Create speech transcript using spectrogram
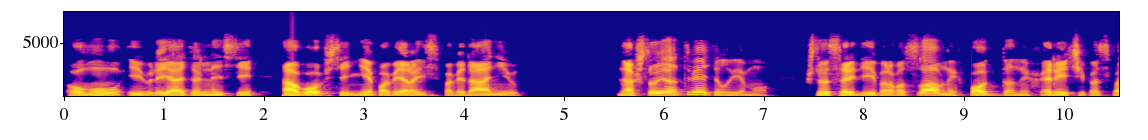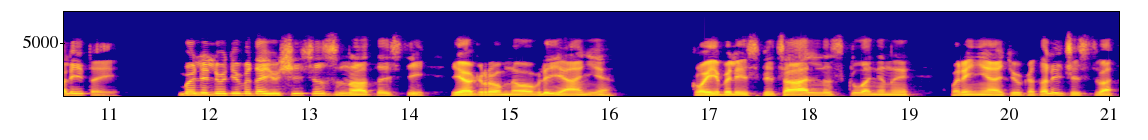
уму и влиятельности, а вовсе не по вероисповеданию. На что я ответил ему, что среди православных подданных Речи Посполитой были люди выдающейся знатности и огромного влияния, кои были специально склонены принятию католичества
